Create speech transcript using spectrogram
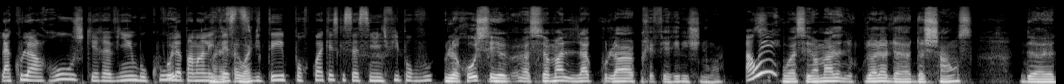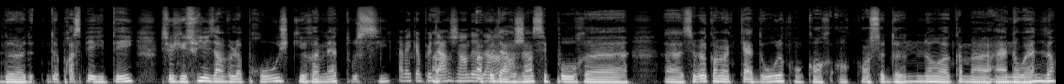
la couleur rouge qui revient beaucoup Oui, là, pendant les en effet, ouais. festivités, pourquoi? Qu'est-ce que ça signifie pour vous? Le rouge, c'est c'est vraiment la couleur préférée des Chinois. Ah oui? Ouais, c'est vraiment une couleur de chance, de, de, de, prospérité. Puis J'ai su les enveloppes rouges qui remettent aussi. Avec un peu Un- d'argent Un dedans. peu d'argent, c'est pour euh, euh, c'est un peu comme un cadeau là, qu'on qu'on qu'on se donne là, euh, comme à, à Noël. Là.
